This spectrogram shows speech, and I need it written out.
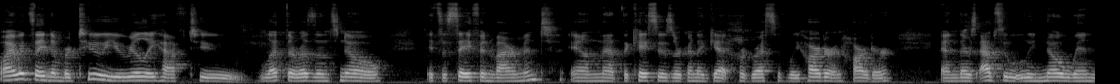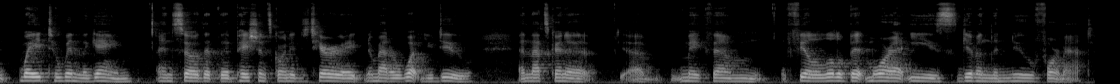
Well, I would say number two, you really have to let the residents know it's a safe environment and that the cases are going to get progressively harder and harder, and there's absolutely no win, way to win the game, and so that the patient's going to deteriorate no matter what you do, and that's going to uh, make them feel a little bit more at ease given the new format.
